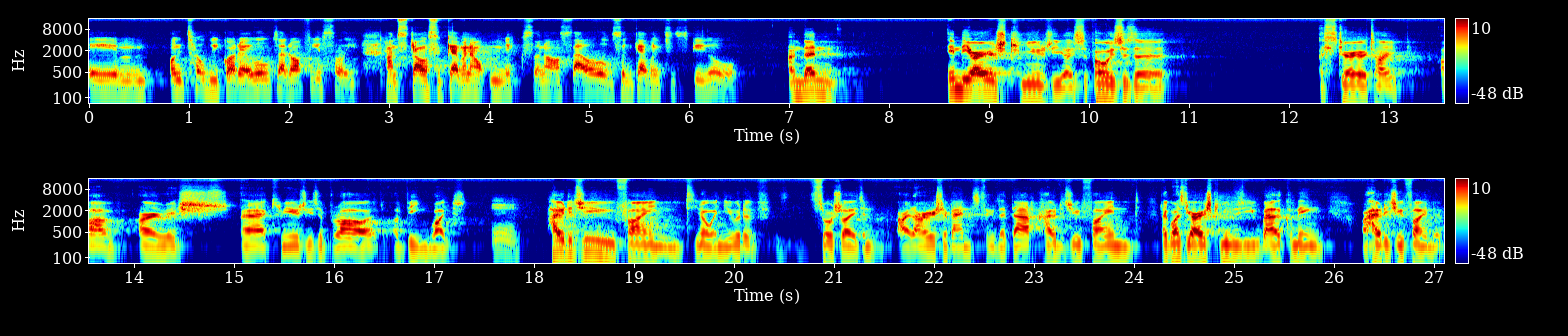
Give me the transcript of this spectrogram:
um, until we got older, obviously, and started going out and mixing ourselves and going to school. And then in the Irish community, I suppose there's a, a stereotype of Irish uh, communities abroad of being white. Mm. How did you find, you know, when you would have socialized in Irish events, things like that, how did you find, like, was the Irish community welcoming, or how did you find it?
